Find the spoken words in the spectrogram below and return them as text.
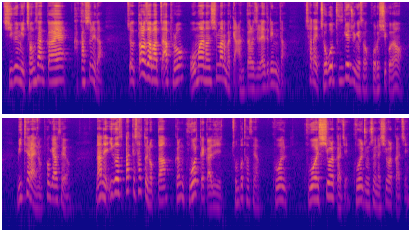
지금이 정상가에 가깝습니다. 저 떨어져봤자 앞으로 5만원, 10만원 밖에 안 떨어질 애들입니다. 차라리 저거 두 개 중에서 고르시고요. 밑에 라인은 포기하세요. 나는 이것밖에 살 돈이 없다. 그럼 9월 때까지 존버 타세요. 9월, 9월 10월까지. 9월 중순이나 10월까지.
